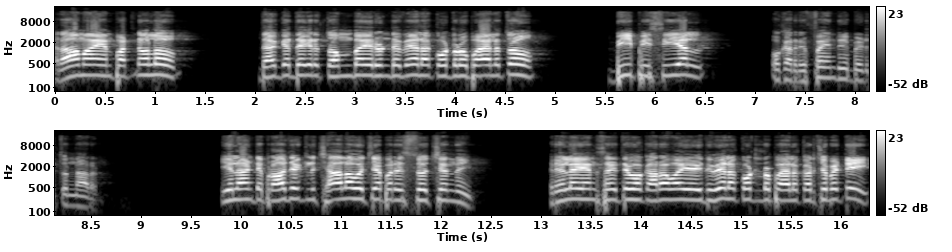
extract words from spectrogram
రామాయంపట్నంలో దగ్గర దగ్గర తొంభై రెండు వేల కోట్ల రూపాయలతో బీపీసీఎల్ ఒక రిఫైనరీ పెడుతున్నారు. ఇలాంటి ప్రాజెక్టులు చాలా వచ్చే పరిస్థితి వచ్చింది. రిలయన్స్ అయితే ఒక అరవై ఐదు వేల కోట్ల రూపాయలు ఖర్చు పెట్టి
